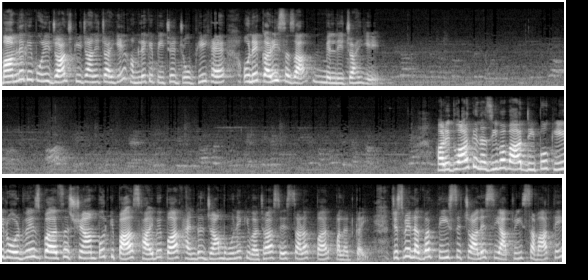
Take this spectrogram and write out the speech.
मामले की पूरी जाँच की जानी चाहिए। हमले के पीछे जो भी है, उन्हें कड़ी सजा मिलनी चाहिए। हरिद्वार के नजीबाबाद डिपो की रोडवेज़ बस श्यामपुर के पास हाईवे पर हैंडल जाम होने की वजह से सड़क पर पलट गई, जिसमें लगभग 30 से 40 यात्री सवार थे।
